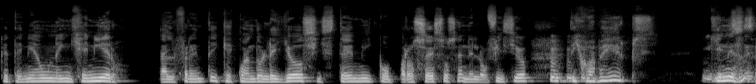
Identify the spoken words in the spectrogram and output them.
que tenía un ingeniero al frente y que cuando leyó sistémico, procesos en el oficio, dijo, a ver, pues, ¿Quién es,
